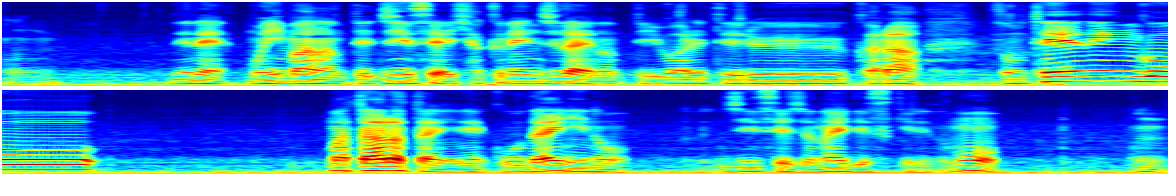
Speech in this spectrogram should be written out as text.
うん、でねもう今なんて人生100年時代なんて言われてるからその定年後また新たにねこう第二の人生じゃないですけれども、うん、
